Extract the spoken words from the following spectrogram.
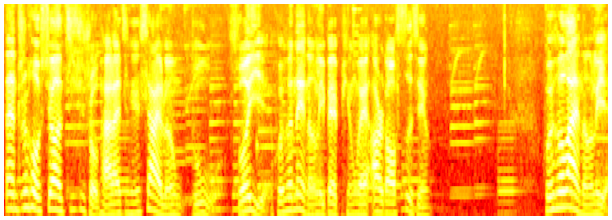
但之后需要继续手牌来进行下一轮独舞，所以回合内能力被评为二到四星。回合外能力，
